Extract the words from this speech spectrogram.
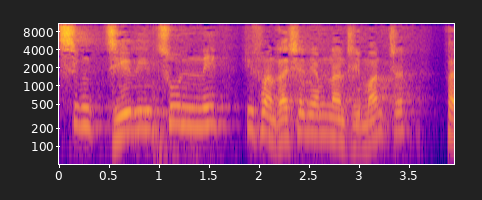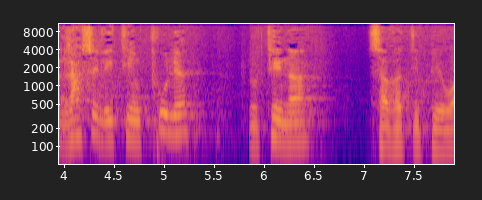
Tsy mijery intsony ny fifandraisany amin'Andriamanitra fa lasa ilay tempoly no tena zava-dehibe ho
